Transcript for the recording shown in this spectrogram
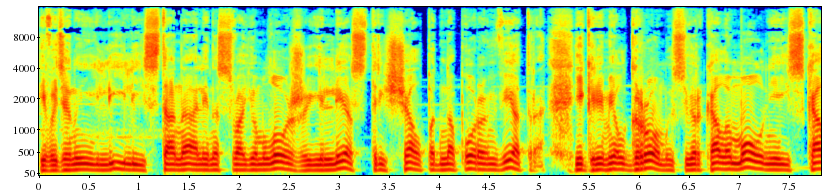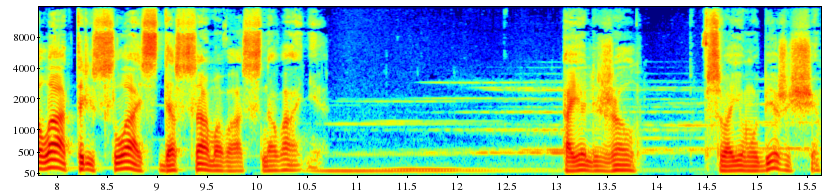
И водяные лилии стонали на своем ложе, и лес трещал под напором ветра, и гремел гром, и сверкала молния, и скала тряслась до самого основания а я лежал в своем убежище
